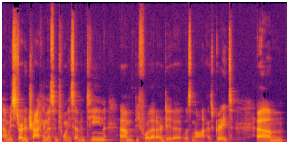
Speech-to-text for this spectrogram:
And we started tracking this in 2017. Um, before that, our data was not as great. Um,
